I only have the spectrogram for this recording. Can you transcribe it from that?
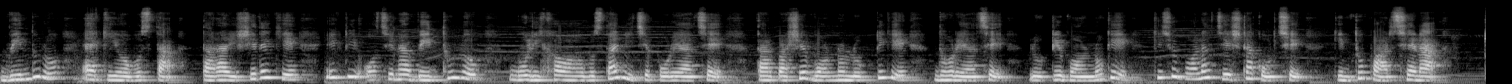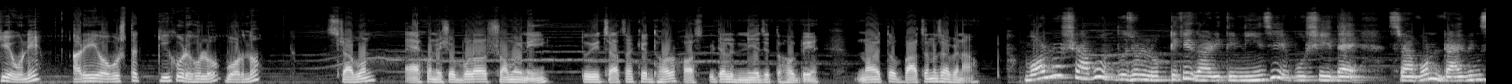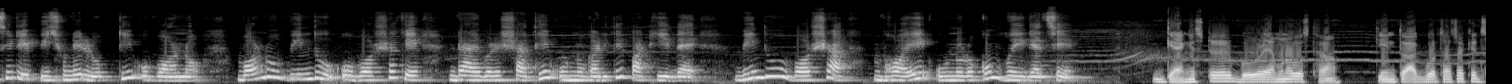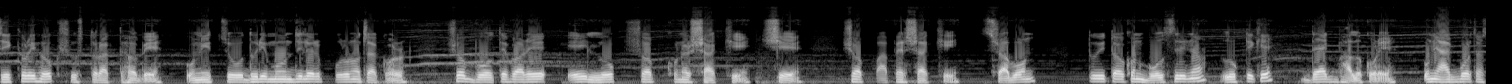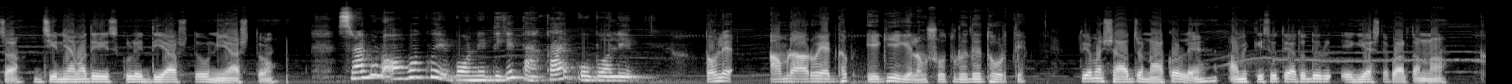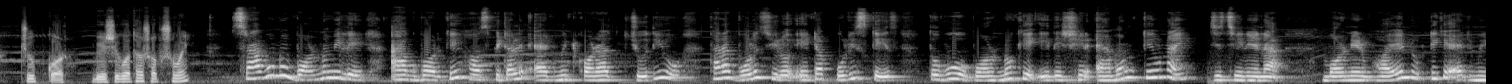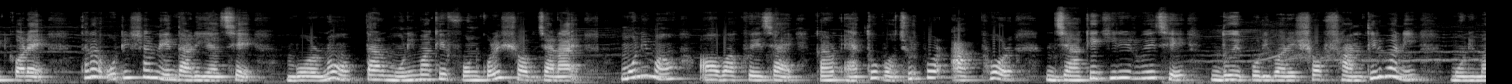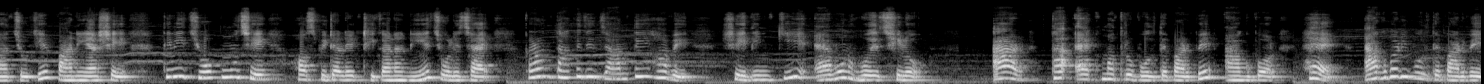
বিন্দুরও একই অবস্থা। তারা এসে দেখে একটি অচেনা বৃদ্ধ লোক গুলি খাওয়া অবস্থায় নিচে পড়ে আছে। তার পাশে বর্ণ লোকটিকে ধরে আছে। লোকটি বর্ণকে কিছু বলার চেষ্টা করছে, কিন্তু পারছে না। কে উনি? আর এই অবস্থা কি করে হলো বর্ণ? শ্রাবণ এখন এসব বলার সময় নেই। তুই চাচাকে ধর হসপিটালে নিয়ে যেতে হবে। নয়তো বাঁচানো যাবে না। বর্ণ শ্রাবণ দুজন লোকটিকে গাড়িতে নিয়ে যেয়ে বসিয়ে দেয়। শ্রাবণ ড্রাইভিং সিটে পিছনে লোকটি ও বর্ণ। বর্ণ বিন্দু ও বর্ষাকে ড্রাইভারের সাথে অন্য গাড়িতে পাঠিয়ে দেয়। বিন্দু ও বর্ষা ভয়ে অন্যরকম হয়ে গেছে। গ্যাংস্টারের বউর এমন অবস্থা। কিন্তু আকবর চাচাকে যে করেই হোক সুস্থ রাখতে হবে। উনি চৌধুরী মঞ্জিলের পুরনো চাকর। সব বলতে পারে এই লোক সব খুনের সাক্ষী। সে সব পাপের সাক্ষী। শ্রাবণ তুই তখন বলছিলি না লোকটিকে? দেখ ভালো করে। উনি আকবর চাচা যিনি আমাদের স্কুলে দিয়ে আসতো নিয়ে আসতো। শ্রাবণ অবাক হয়ে বর্ণের দিকে তাকায় ও বলে তাহলে আমরা আরও এক ধাপ এগিয়ে গেলাম শত্রুদের ধরতে। তুই আমার সাহায্য না করলে আমি কিছুতে এতদূর এগিয়ে আসতে পারতাম না। চুপ কর বেশি কথা সবসময়। শ্রাবণ ও বর্ণ মিলে আকবরকে হসপিটালে অ্যাডমিট করা যদিও তারা বলেছিল এটা পুলিশ কেস তবুও বর্ণকে এদেশের এমন কেউ নাই যে চেনে না। বর্ণের ভয়ে লোকটিকে অ্যাডমিট করে তারা ওটির সামনে দাঁড়িয়ে আছে। বর্ণ তার মণিমাকে ফোন করে সব জানায়। মণিমাও অবাক হয়ে যায়, কারণ এত বছর পর আকবর যাকে ঘিরে রয়েছে দুই পরিবারের সব শান্তির বাণী, মণিমার চোখে পানি আসে। তিনি চোখ মুছে হসপিটালের ঠিকানা নিয়ে চলে যায়, কারণ তাকে যে জানতেই হবে সেই দিন কি এমন হয়েছিল। আর তা একমাত্র বলতে পারবে আকবর। হ্যাঁ আকবরই বলতে পারবে।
